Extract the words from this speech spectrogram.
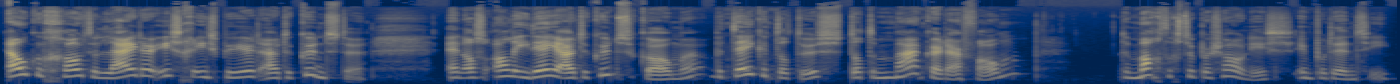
elke grote leider is geïnspireerd uit de kunsten. En als alle ideeën uit de kunsten komen, betekent dat dus dat de maker daarvan de machtigste persoon is in potentie.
